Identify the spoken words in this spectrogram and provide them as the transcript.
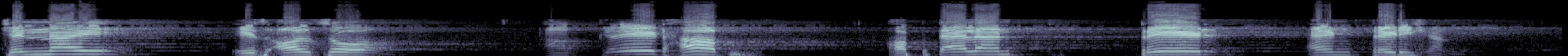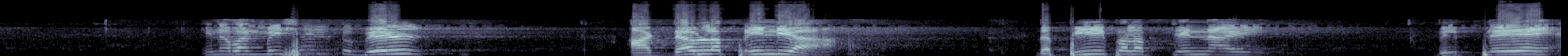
Chennai is also a great hub of talent, trade, and tradition. In our mission to build a developed India, the people of Chennai will play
